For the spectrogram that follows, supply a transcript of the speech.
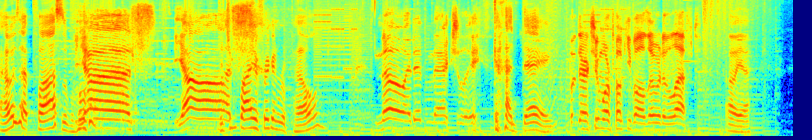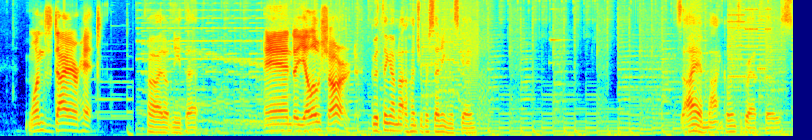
How is that possible? Yes. Yes. Did you buy a freaking repel? No, I didn't actually. God dang. But there are two more Pokeballs over to the left. Oh yeah. One's dire hit Oh, I don't need that. and a yellow shard. Good thing I'm not 100%ing this game. 'Cause I am not going to grab those.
